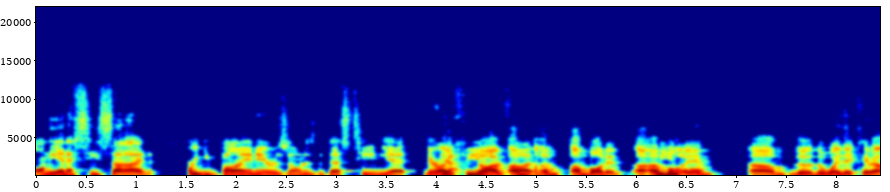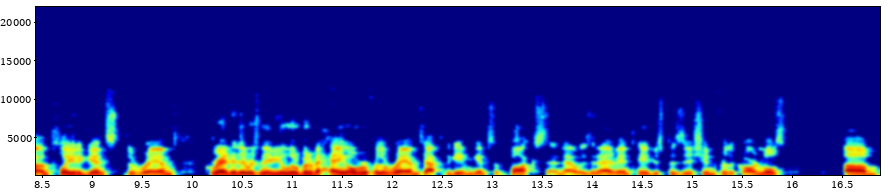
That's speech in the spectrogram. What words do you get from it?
on the NFC side, are you buying Arizona as the best team yet? They're undefeated. Yeah, no, I'm, I'm, I'm, I'm, bought in. Uh, I'm oh, bought in. Um, the the way they came out and played against the Rams, Granted, there was maybe a little bit of a hangover for the Rams after the game against the Bucs, and that was an advantageous position for the Cardinals. Um,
